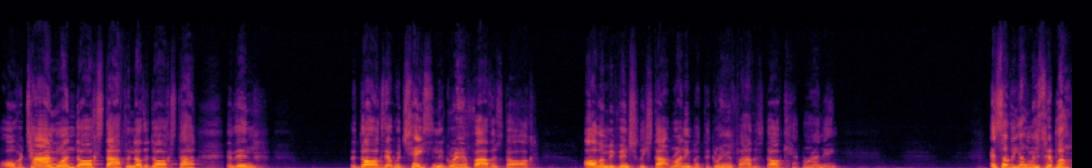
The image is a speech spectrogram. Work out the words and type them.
over time, one dog stopped, another dog stopped. And then the dogs that were chasing the grandfather's dog, all of them eventually stopped running, but the grandfather's dog kept running. And so the young man said, Well,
